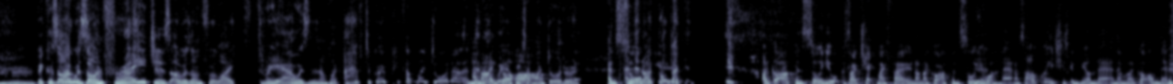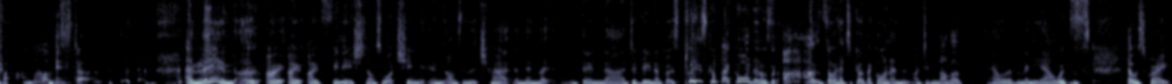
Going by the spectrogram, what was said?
mm. because I was on for ages. I was on for like three hours, and then I'm like, I have to go pick up my daughter, and, and then I, I went and picked up, up my daughter, and, and, and then I got back. I got up and saw you because I checked my phone and I got up and saw yeah. you on there and I was like, oh great, she's going to be on there. And then when I got on there, I was like, oh no, I missed her. and then I, I I finished and I was watching and I was in the chat and then the, then uh, Davina goes, please come back on. And I was like, ah, so I had to go back on and I did another however many hours. that was great.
